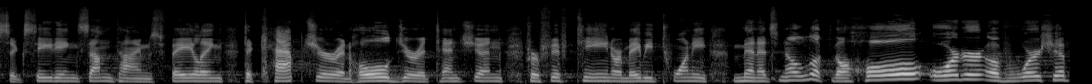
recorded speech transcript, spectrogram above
succeeding, sometimes failing, to capture and hold your attention for 15 or maybe 20 minutes. No, look, the whole order of worship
